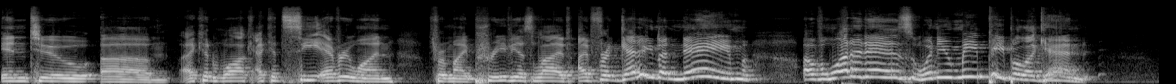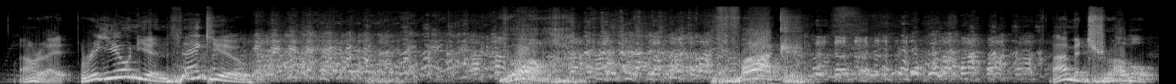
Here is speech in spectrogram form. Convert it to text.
into, um, I could walk, I could see everyone from my previous life. I'm forgetting the name of what it is when you meet people again. All right. Reunion. Thank you. oh. Fuck. I'm in trouble.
